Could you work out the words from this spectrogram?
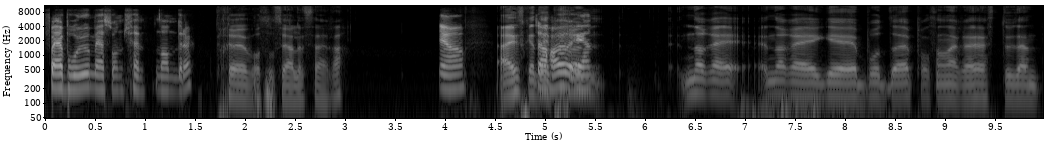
For jeg bor jo med sånn 15 andre. Prøve å sosialisere? Ja. Jeg husker at Det jeg prøvde prøvde når jeg, når jeg eh, bodde på sånn her student...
